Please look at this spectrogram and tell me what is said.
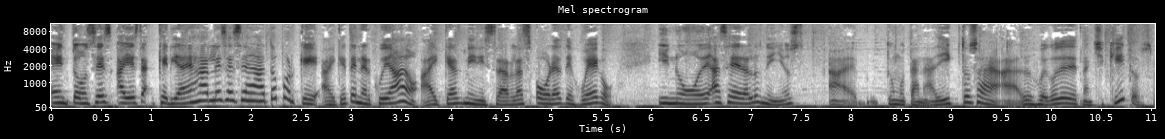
Entonces, ahí está. Quería dejarles ese dato porque hay que tener cuidado, hay que administrar las horas de juego y no de hacer a los niños ah, como tan adictos a, a los juegos desde tan chiquitos.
